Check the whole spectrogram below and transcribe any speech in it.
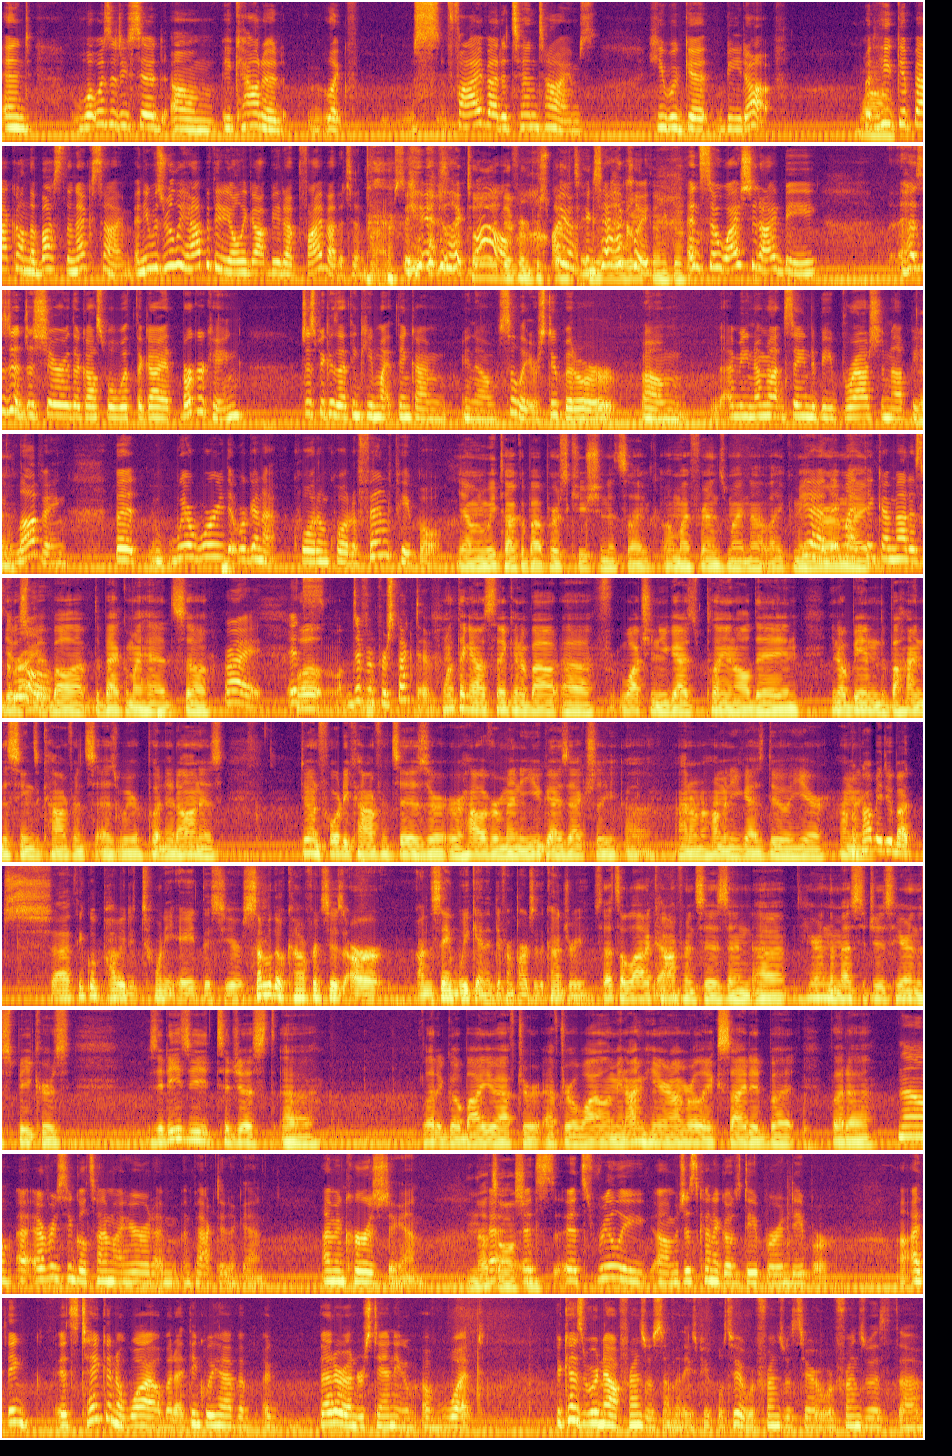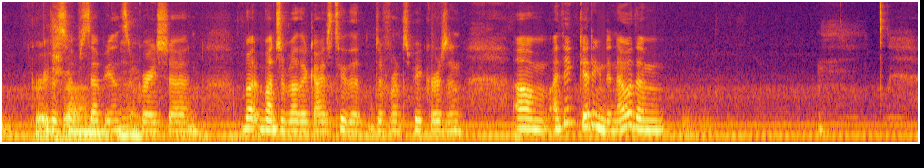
and what was it he said? Um, he counted like five out of ten times he would get beat up. But he'd get back on the bus the next time, and he was really happy that he only got beat up five out of ten times. he was like, Totally "Wow, different oh, perspective yeah, what we exactly." of. And so, why should I be hesitant to share the gospel with the guy at Burger King, just because I think he might think I'm, you know, silly or stupid or, um, I mean, I'm not saying to be brash and not be Yeah. loving, but we're worried that we're gonna quote unquote offend people. Yeah, when we talk about persecution, it's like, oh, my friends might not like me, Yeah, or they I might think I'm not as get a cool. spitball up the back of my head. So Right. It's Well, different perspective. one thing I was thinking about uh, f- watching you guys playing all day, and you know, being the behind the scenes conference as we were putting it on is, doing 40 conferences or, or however many you guys actually uh, i don't know how many you guys do a year how We'll probably do about. I think we'll probably do 28 this year. Some of the conferences are on the same weekend in different parts of the country. so that's a lot of Yeah. conferences and uh, hearing the messages hearing the speakers is it easy to just uh, let it go by you after after a while i mean i'm here i'm really excited but but uh No, every single time I hear it, I'm impacted again. I'm encouraged again. And that's Uh, awesome It's it's really um, it just kind of goes deeper and deeper. Uh, I think it's taken a while, but I think we have a, a better understanding of, of what because we're now friends with some of these people too. We're friends with Sarah. We're friends with um, the Gracia and- Subsepians and. Gracia and but a bunch of other guys too, the different speakers, and um, I think getting to know them.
